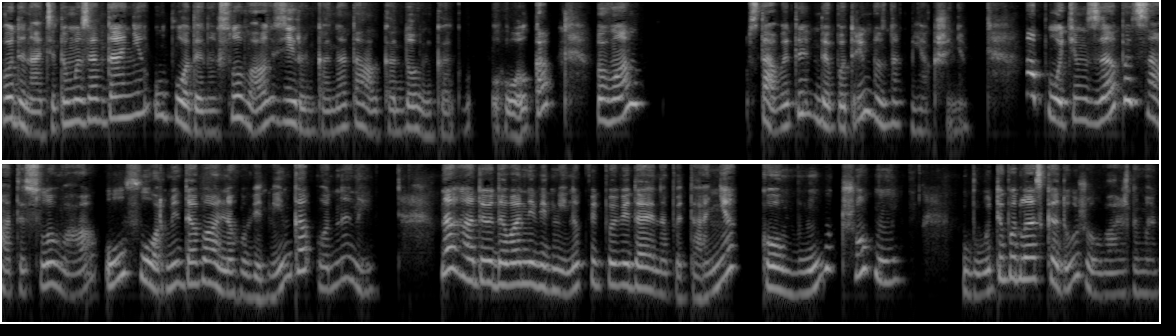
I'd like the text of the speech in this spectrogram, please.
В одинадцятому завданні у поданих словах зіронька, Наталка, донька, голка вам ставити, де потрібно знак м'якшення. А потім записати слова у формі давального відмінка однини. Нагадую, давальний відмінок відповідає на питання кому, чому. Будьте, будь ласка, дуже уважними.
